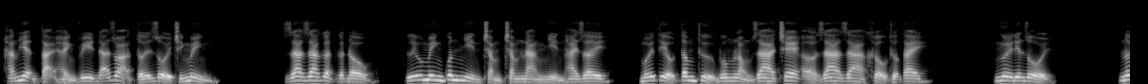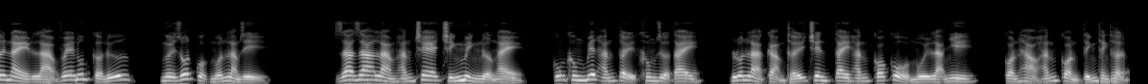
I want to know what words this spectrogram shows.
hắn hiện tại hành vi đã dọa tới rồi chính mình. Ra ra gật gật đầu, Lưu Minh Quân nhìn chằm chằm nàng nhìn hai giây, mới tiểu tâm thử buông lỏng ra che ở ra ra khẩu thượng tay. Ngươi điên rồi. Nơi này là vê nút cờ nữ, ngươi rốt cuộc muốn làm gì? Ra ra làm hắn che chính mình nửa ngày, cũng không biết hắn tẩy không rửa tay, luôn là cảm thấy trên tay hắn có cổ mùi lạ nhi, còn hảo hắn còn tính thành thật,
